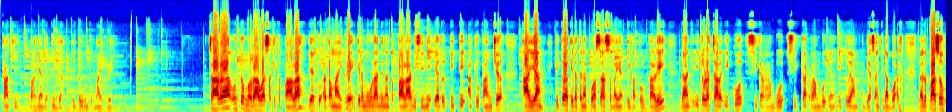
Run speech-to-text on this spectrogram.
kaki, bahagian ketiga. Itu untuk migrain. Cara untuk merawat sakit kepala iaitu atau migrain kita mula dengan kepala di sini iaitu titik acupuncture tayang. Itulah kita kena kuasa sebanyak 30 kali dan itulah cara ikut sikat rambut, sikat rambut yang itu yang biasa kita buat. Dan lepas tu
